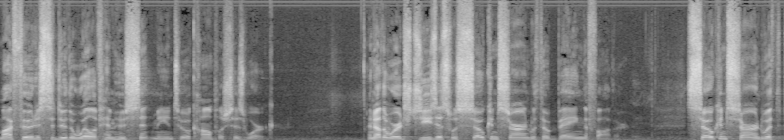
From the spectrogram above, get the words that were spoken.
My food is to do the will of him who sent me and to accomplish his work. In other words, Jesus was so concerned with obeying the Father, so concerned with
